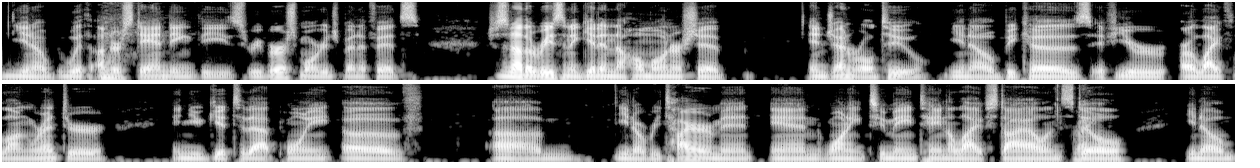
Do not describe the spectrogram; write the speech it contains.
you know, with understanding these reverse mortgage benefits, just another reason to get into home ownership in general too. You know, because if you're a lifelong renter and you get to that point of um, you know retirement and wanting to maintain a lifestyle and still you know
